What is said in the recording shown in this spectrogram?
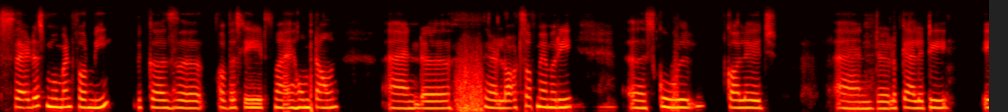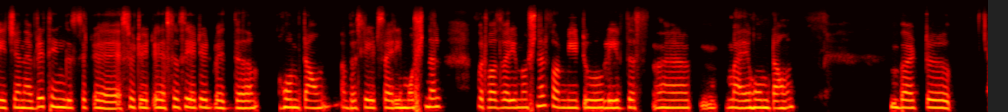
saddest moment for me because uh, obviously it's my hometown and uh, there are lots of memory uh, school college and uh, locality. Each and everything is associated associated with the hometown obviously it's very emotional. It was very emotional for me to leave this uh, my hometown. But uh,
